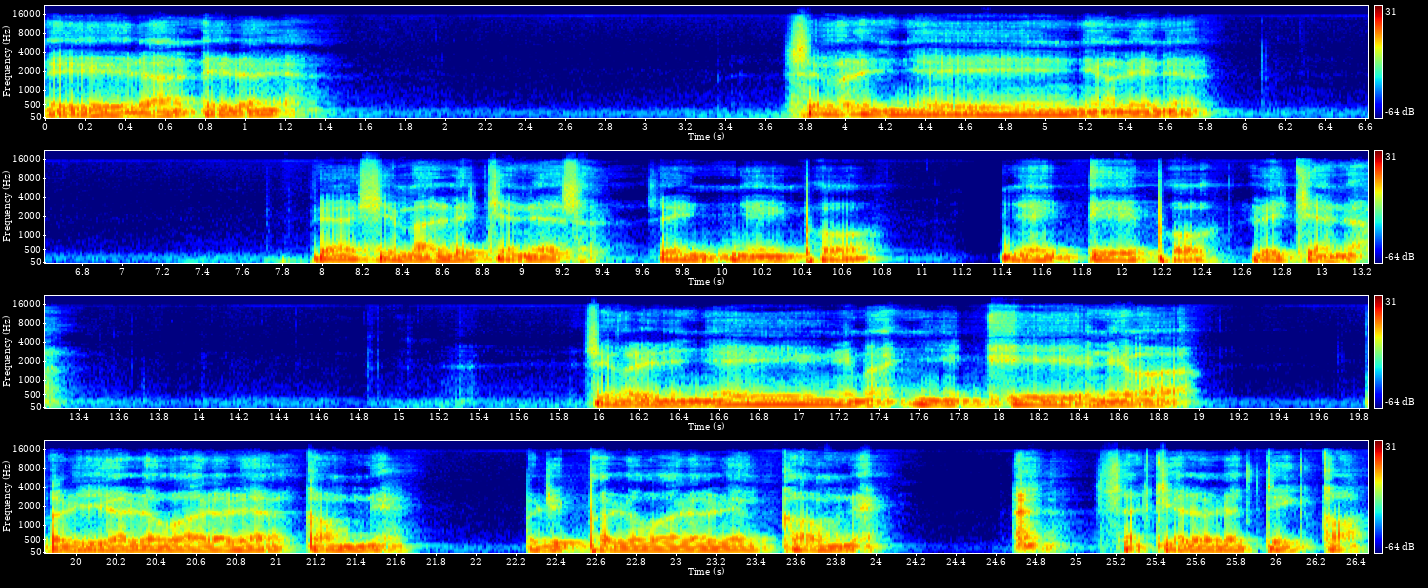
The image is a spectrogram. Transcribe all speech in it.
နေတာနေတာစိတ်ကလေးငြိမ်ညံလေးနဲ့ဘုရားရှိမှလက်ကျင်နေဆိုစိတ်ငြိမ်ဖို့ငြိမ်အေးဖို့လက်ကျင်တာစိတ်ကလေးငြိမ်နေမှငြိမ်အေးနေမှပရိယလောရလည်းကောင်းတယ်ပရိပလောရလည်းကောင်းတယ်စัจ jalo လည်းသိကောင်း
